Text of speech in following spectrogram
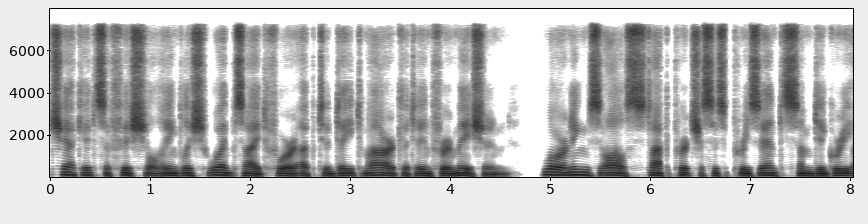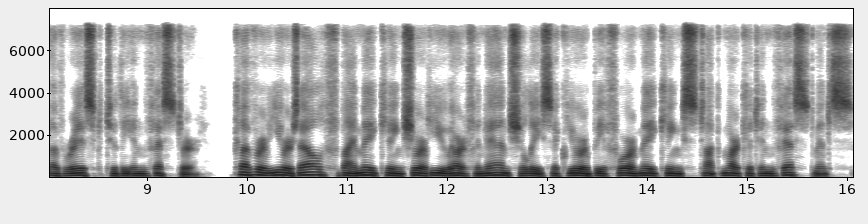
Check its official English website for up to date market information. Warnings All stock purchases present some degree of risk to the investor. Cover yourself by making sure you are financially secure before making stock market investments.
